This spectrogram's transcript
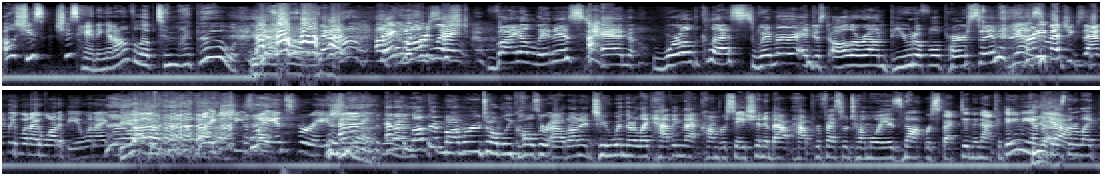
oh, she's she's handing an envelope to my boo. Thank you for saying Accomplished violinist and world class swimmer and just all around beautiful person. pretty much exactly what I want to be when I grow up. like she's my inspiration. And I love that Mamoru totally calls her out on it too when they're like having that conversation about how Professor Tomoe is not respected in academia because Yeah. they're like,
